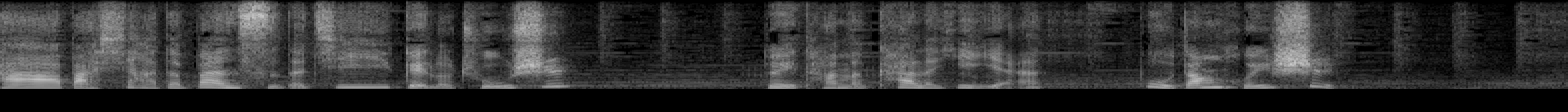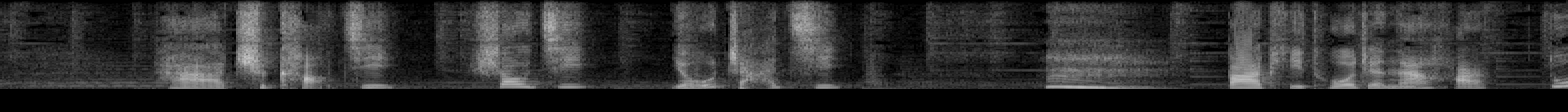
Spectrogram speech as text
他把吓得半死的鸡给了厨师，对他们看了一眼，不当回事。他吃烤鸡、烧鸡、油炸鸡。嗯，扒皮拖着男孩多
